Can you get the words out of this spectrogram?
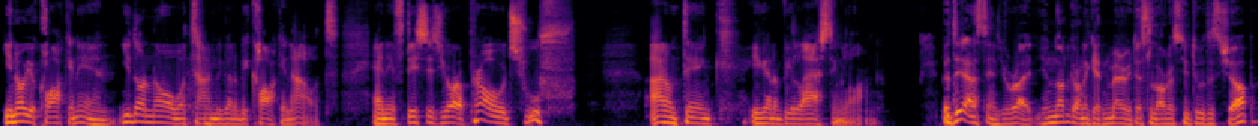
You know you're clocking in. You don't know what time you're going to be clocking out. And if this is your approach, oof, I don't think you're going to be lasting long. But did I understand you're right? You're not going to get married as long as you do this job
